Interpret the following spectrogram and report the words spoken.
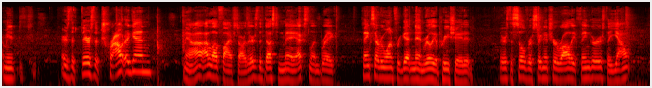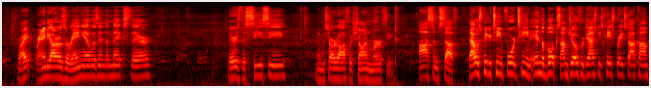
I mean, there's the there's the Trout again. Man, I, I love five star. There's the Dustin May. Excellent break. Thanks everyone for getting in. Really appreciate it. There's the silver signature Rollie Fingers, the Yount. Right? Randy Arozarena was in the mix there. There's the CC. And we started off with Sean Murphy. Awesome stuff. That was Pick Your Team 14 in the books. I'm Joe for jaspyscasebreaks.com.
